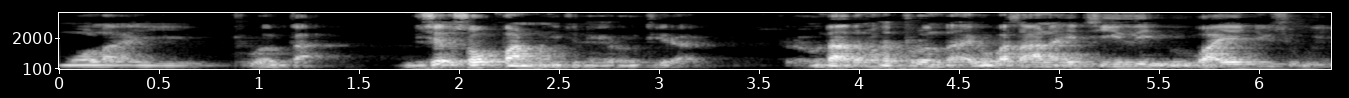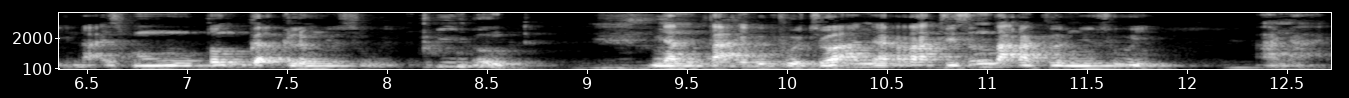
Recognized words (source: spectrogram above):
mulai berontak. Bisa sopan mungkin orang tirak. Berontak termasuk berontak itu pas anak cilik, wayo nyusui, nah semutung gak gelem nyusui, bingung. Nyentak ibu bojo anyar ra disentak ra gelem nyusui. Anak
